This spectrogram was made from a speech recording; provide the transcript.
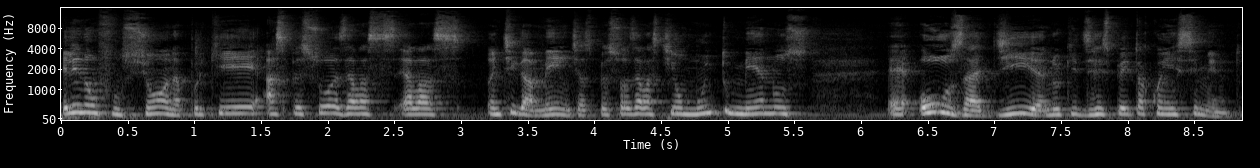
Ele não funciona porque as pessoas, elas, elas antigamente, as pessoas elas tinham muito menos é, ousadia no que diz respeito a conhecimento.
